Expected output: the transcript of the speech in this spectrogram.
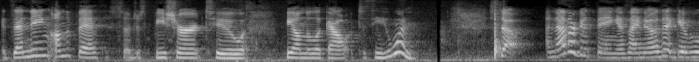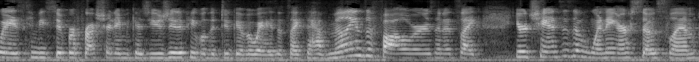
it's ending on the 5th. So just be sure to be on the lookout to see who won. So Another good thing is I know that giveaways can be super frustrating because usually the people that do giveaways, it's like they have millions of followers and it's like your chances of winning are so slim.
